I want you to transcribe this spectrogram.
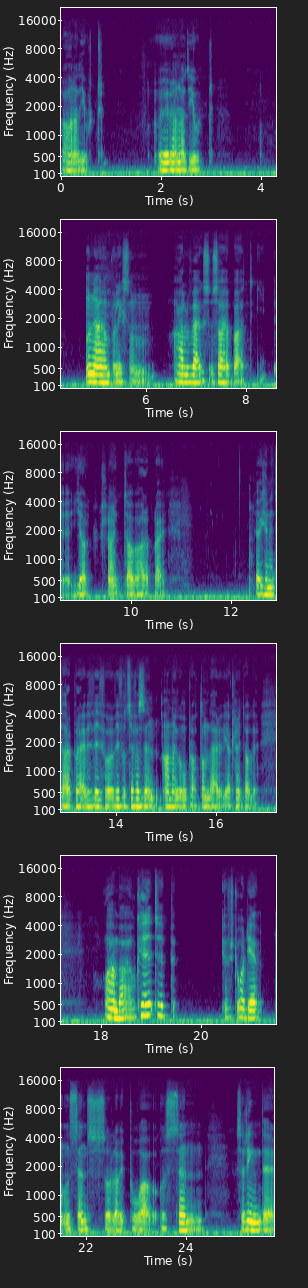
vad han hade gjort. Och hur han hade gjort. Och när han var liksom halvvägs så sa jag bara att eh, jag klarar inte av att höra på det här. Jag kan inte höra på det här. Vi får, vi får träffas en annan gång och prata om det här. Jag klarar inte av det. Och han bara okej, okay, typ. Jag förstår det. Och sen så la vi på och sen så ringde,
